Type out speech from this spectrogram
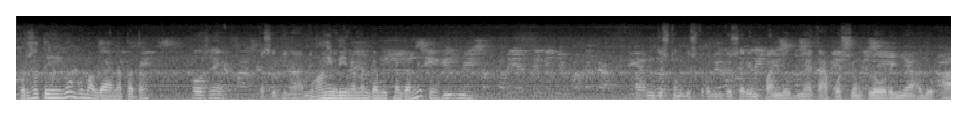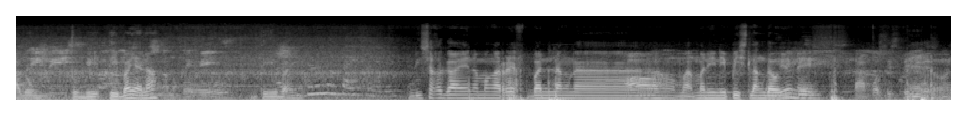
Pero sa tingin ko, gumagana pa to. Oo, sir. Kasi ginamit. Mukhang hindi naman gamit na gamit eh. Ang gustong gusto ko dito sir yung panloob niya tapos yung flooring niya alo alum. Tubi, tibay ano? Ano ko, oo. Tibay. Hindi siya kagaya ng mga ref ban lang na Ah. ma- maninipis lang daw yun eh. Tapos stainless. Ayan,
